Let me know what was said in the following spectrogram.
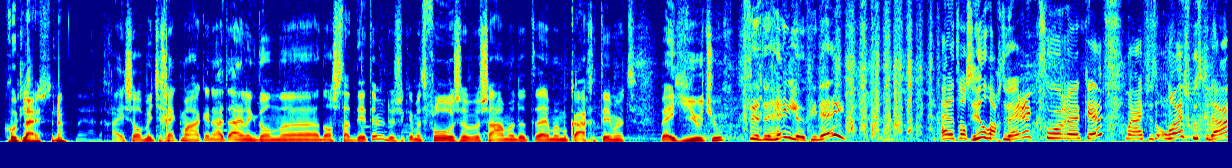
Goed luisteren. Nou ja, dan ga je zelf een beetje gek maken. En uiteindelijk dan, uh, dan staat dit er. Dus ik heb met Floris hebben we samen dat helemaal in elkaar getimmerd. Beetje YouTube. Ik vind het een heel leuk idee. En het was heel hard werk voor uh, Kev, maar hij heeft het onwijs goed gedaan.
